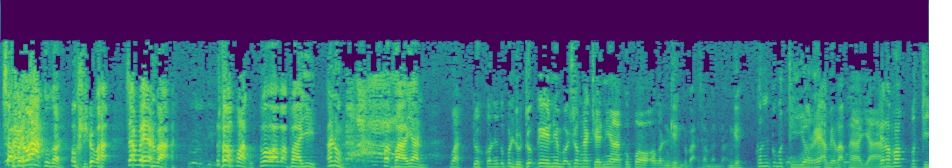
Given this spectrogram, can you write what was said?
sampai aku kan. Oke, Pak. Sampean, Pak. Lho, apa aku? Oh, Pak Bayi. Anu, Pak Bayan. Waduh, kon iku penduduk kene mbok iso ngajeni aku po kon Nggih, Pak, sampean, Pak. Nggih. Kon iku wedi ya rek ambek Pak Bayan. Kenapa? Wedi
